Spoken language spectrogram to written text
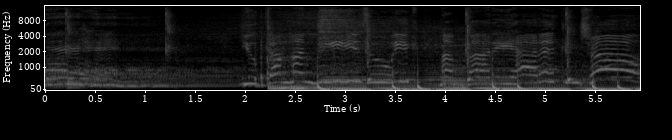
Yeah. You got my knees weak, my body out of control.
